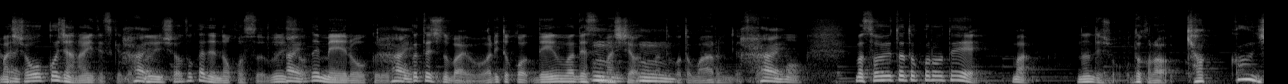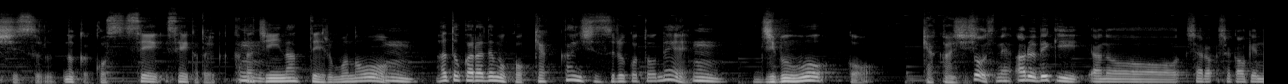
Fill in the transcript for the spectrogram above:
まあ、証拠じゃないですけど、はい、文章とかで残す文章でメールを送る、はい、僕たちの場合は割とこう電話で済ましちゃうとかってこともあるんですけども、まあ、そういったところで、まあ、なんでしょう。だから客観視する。なんかこう成果というか形になっているものを、後からでもこう客観視することで、自分をこう客観視そうですね。あるべきあの社社会保険労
